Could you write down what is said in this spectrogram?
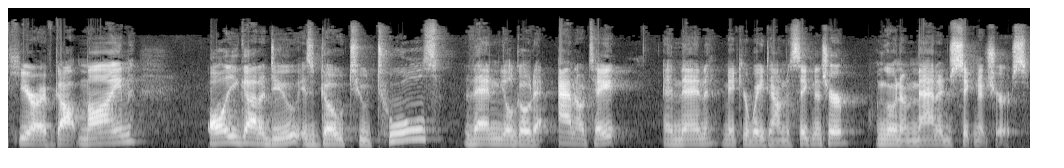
Here I've got mine. All you gotta do is go to Tools, then you'll go to Annotate, and then make your way down to Signature. I'm going to Manage Signatures.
